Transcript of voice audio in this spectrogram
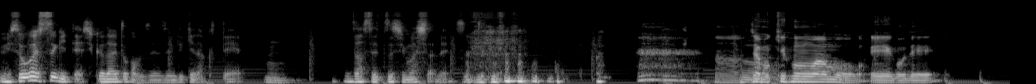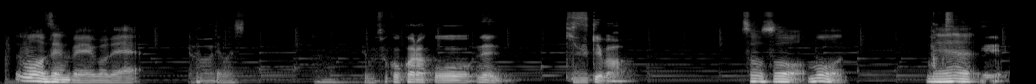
忙しすぎて宿題とかも全然できなくて、うん挫折しましたね。その時 あーじゃあもう基本はもう英語で。もう全部英語でやってました。でもそこからこうね、気づけば、そうそう、もう、ねで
